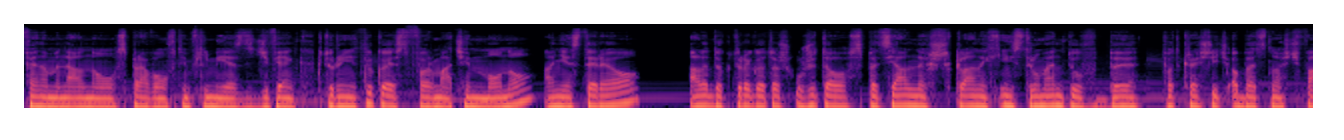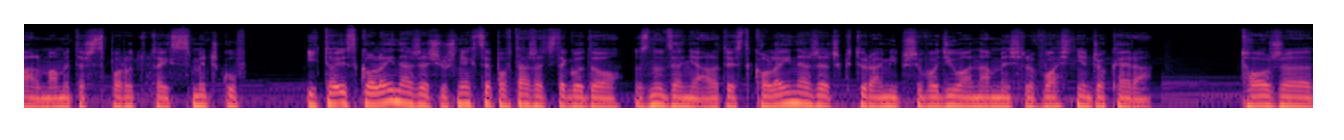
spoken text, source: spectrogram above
Fenomenalną sprawą w tym filmie jest dźwięk, który nie tylko jest w formacie mono, a nie stereo, ale do którego też użyto specjalnych szklanych instrumentów, by podkreślić obecność fal. Mamy też sporo tutaj smyczków. I to jest kolejna rzecz, już nie chcę powtarzać tego do znudzenia, ale to jest kolejna rzecz, która mi przywodziła na myśl właśnie Jokera. To, że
